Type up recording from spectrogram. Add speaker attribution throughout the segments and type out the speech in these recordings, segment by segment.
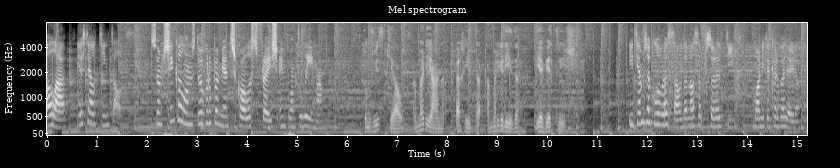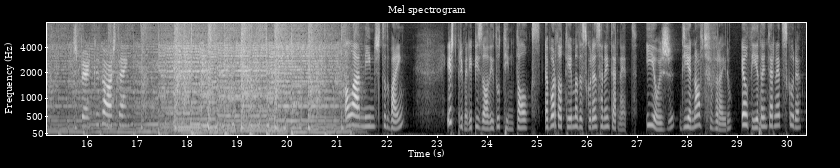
Speaker 1: Olá, este é o Teen Talks.
Speaker 2: Somos cinco alunos do agrupamento de escolas de Freixo em Ponte Lima.
Speaker 3: Somos o Ezequiel, a Mariana, a Rita, a Margarida e a Beatriz.
Speaker 1: E temos a colaboração da nossa professora de TIC, Mónica Carvalheira.
Speaker 2: Espero que gostem.
Speaker 4: Olá meninos, tudo bem? Este primeiro episódio do Teen Talks aborda o tema da segurança na internet. E hoje, dia 9 de fevereiro, é o dia da internet segura.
